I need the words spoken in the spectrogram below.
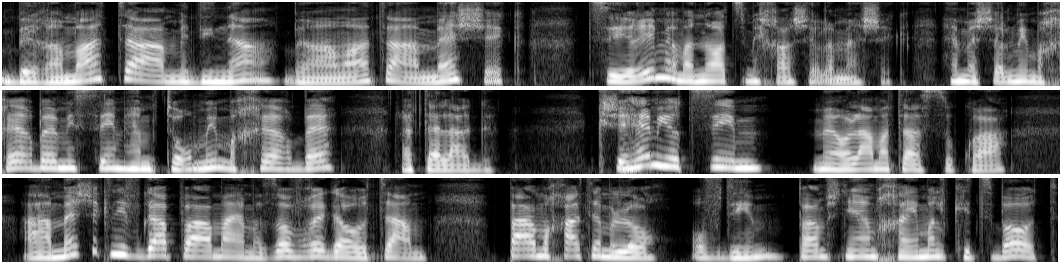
ברמת המדינה, ברמת המשק, צעירים הם מנוע צמיחה של המשק. הם משלמים הכי הרבה מיסים, הם תורמים הכי הרבה לתל"ג. כשהם יוצאים מעולם התעסוקה, המשק נפגע פעמיים, עזוב רגע אותם. פעם אחת הם לא עובדים, פעם שנייה הם חיים על קצבאות.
